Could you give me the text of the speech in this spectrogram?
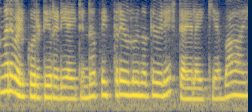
അങ്ങനെ മെഴുക്കുരുട്ടി റെഡി ആയിട്ടുണ്ട്. അപ്പോൾ ഇത്രയേ ഉള്ളൂ ഇന്നത്തെ വീഡിയോ ഇഷ്ടമായി ലൈക്ക് ചെയ്യുക. ബായ്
